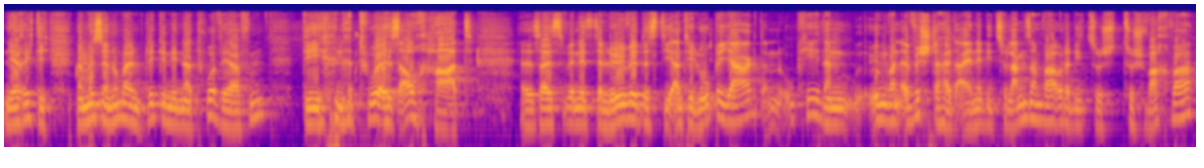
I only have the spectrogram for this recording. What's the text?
Ja, richtig. Man muss ja nur mal einen Blick in die Natur werfen. Die Natur ist auch hart. Das heißt, wenn jetzt der Löwe das die Antilope jagt, dann okay, dann irgendwann erwischt er halt eine, die zu langsam war oder die zu, zu schwach war.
